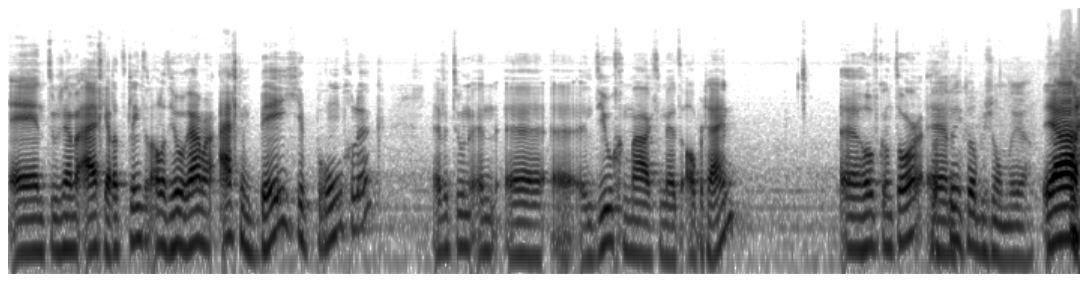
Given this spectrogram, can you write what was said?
En toen zijn we eigenlijk... Ja, dat klinkt dan altijd heel raar, maar eigenlijk een beetje per ongeluk... hebben we toen een, een deal gemaakt met Albert Heijn. Eh, hoofdkantoor. Dat En- klinkt wel bijzonder, ja. ja.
